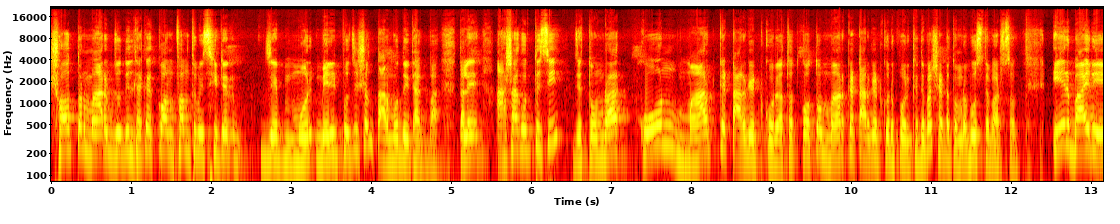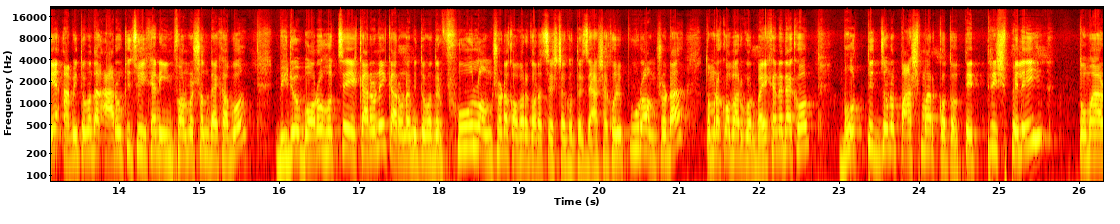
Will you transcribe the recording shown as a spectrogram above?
সত্তর মার্ক যদি থাকে কনফার্ম তুমি সিটের যে মেরিট পজিশন তার মধ্যেই থাকবা। তাহলে আশা করতেছি যে তোমরা কোন মার্ককে টার্গেট করে অর্থাৎ কত মার্ককে টার্গেট করে পরীক্ষা দেবে সেটা তোমরা বুঝতে পারছ। এর বাইরে আমি তোমাদের আরও কিছু এখানে ইনফরমেশন দেখাবো। ভিডিও বড় হচ্ছে এ কারণেই কারণ আমি তোমাদের ফুল অংশটা কভার করার চেষ্টা করতেছি। আশা করি পুরো অংশটা তোমরা কভার করবা। এখানে দেখো, ভর্তির জন্য পাস মার্ক কত? তেত্রিশ পেলেই তোমার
